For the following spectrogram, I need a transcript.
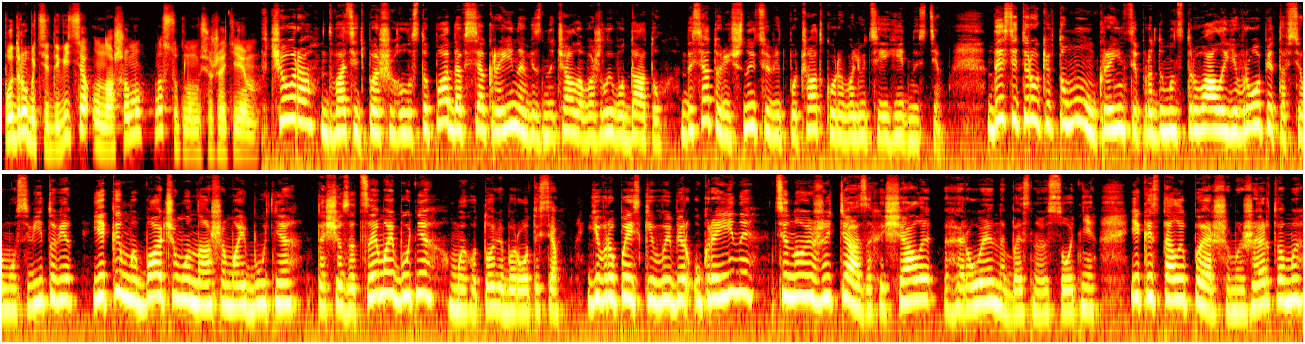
Подробиці дивіться у нашому наступному сюжеті. Вчора, 21 листопада, вся країна відзначала важливу дату – 10-ту річницю від початку Революції Гідності. Десять років тому українці продемонстрували Європі та всьому світові, яким ми бачимо наше майбутнє, та що за це майбутнє ми готові боротися. Європейський вибір України ціною життя захищали герої Небесної Сотні, які стали першими жертвами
